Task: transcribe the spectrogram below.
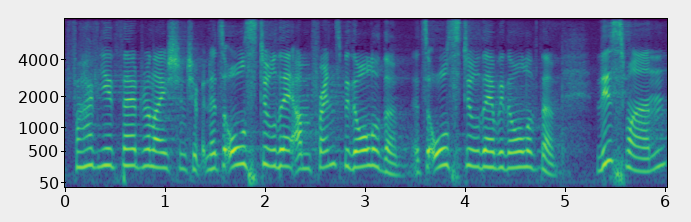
Five year third relationship, and it's all still there. I'm friends with all of them. It's all still there with all of them. This one,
